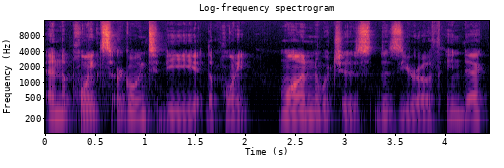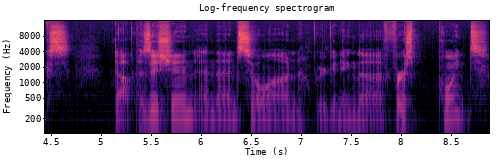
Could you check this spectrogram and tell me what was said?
And the points are going to be the point 1, which is the zeroth index, dot position, and then so on. We're getting the first point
